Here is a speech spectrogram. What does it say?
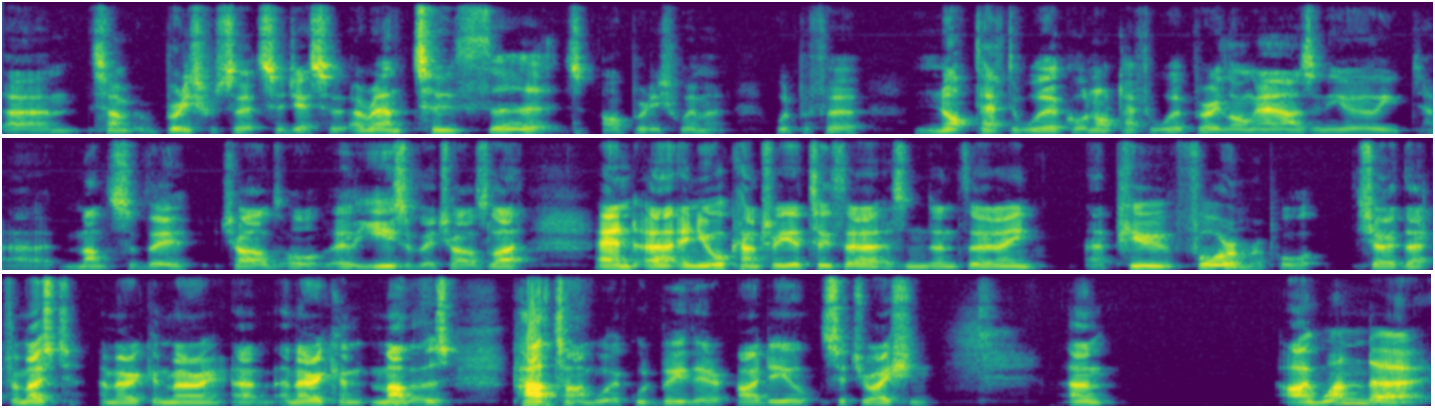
um, some British research suggests that around two thirds of British women would prefer not to have to work or not to have to work very long hours in the early uh, months of their child's or early years of their child's life. And uh, in your country, a 2013 uh, Pew Forum report showed that for most American um, American mothers, part-time work would be their ideal situation. Um, I wonder.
